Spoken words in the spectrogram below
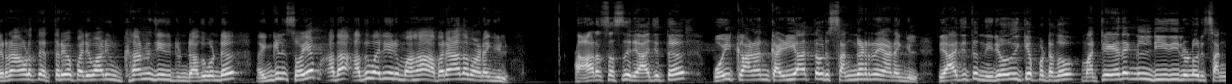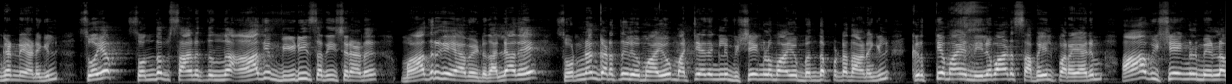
എറണാകുളത്ത് എത്രയോ പരിപാടി ഉദ്ഘാടനം ചെയ്തിട്ടുണ്ട്. അതുകൊണ്ട് എങ്കിൽ സ്വയം അത് അത് വലിയൊരു മഹാ അപരാധമാണെങ്കിൽ ആർ എസ് എസ് രാജ്യത്ത് പോയി കാണാൻ കഴിയാത്ത ഒരു സംഘടനയാണെങ്കിൽ രാജ്യത്ത് നിരോധിക്കപ്പെട്ടതോ മറ്റേതെങ്കിലും രീതിയിലുള്ള ഒരു സംഘടനയാണെങ്കിൽ സ്വയം സ്വന്തം സ്ഥാനത്ത് നിന്ന് ആദ്യം വി ഡി സതീശനാണ് മാതൃകയാവേണ്ടത്. അല്ലാതെ സ്വർണം കടത്തലുമായോ മറ്റേതെങ്കിലും വിഷയങ്ങളുമായോ ബന്ധപ്പെട്ടതാണെങ്കിൽ കൃത്യമായ നിലപാട് സഭയിൽ പറയാനും ആ വിഷയങ്ങളുമേലുള്ള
